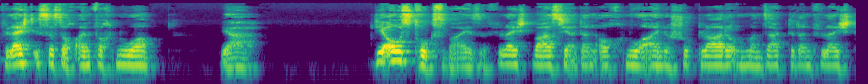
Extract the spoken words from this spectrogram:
vielleicht ist das auch einfach nur, ja, die Ausdrucksweise. Vielleicht war es ja dann auch nur eine Schublade und man sagte dann vielleicht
